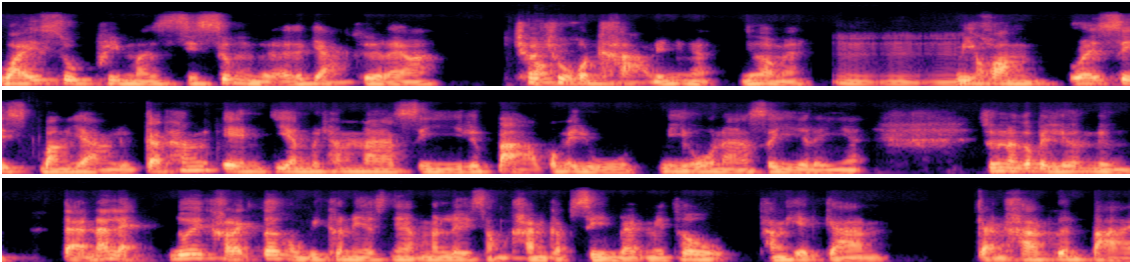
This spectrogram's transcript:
ไว t ์ s ู p r e m a c i s m หรืออะไรสักอย่างคืออะไรวะเชิดชูคนขาวนิดนึงอะนึกออกไหมอืมอืมอืมมีความ racist บางอย่าง หรือกระทั่งเอ็นเอียงไปทางนาซีหรือเปล่าก็ไม่รู้ neo-Nazi อะไรเงี้ย ซึ่งนั่นก็เป็นเรื่องหนึ่ง แต่นั่นแหละด้วย character ของ Vikernes เนี่ยมันเลยสำคัญกับ scene black metal ทั้งเหตุการณ์การฆ่าเพื่อนตาย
